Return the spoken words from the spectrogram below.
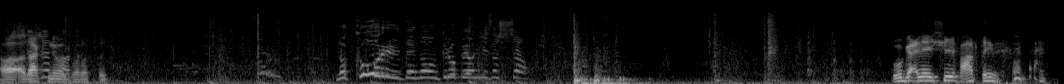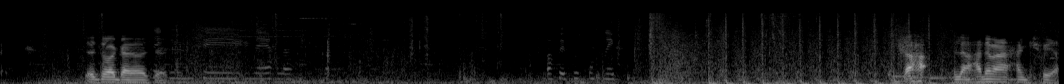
آه، ذاك نوب والله صدق No kurde, no gruby on nie zaszczał. وقع عليه شيف عطيه جد وقع على وجهك. لا ح- لا هذا معه حق شوية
